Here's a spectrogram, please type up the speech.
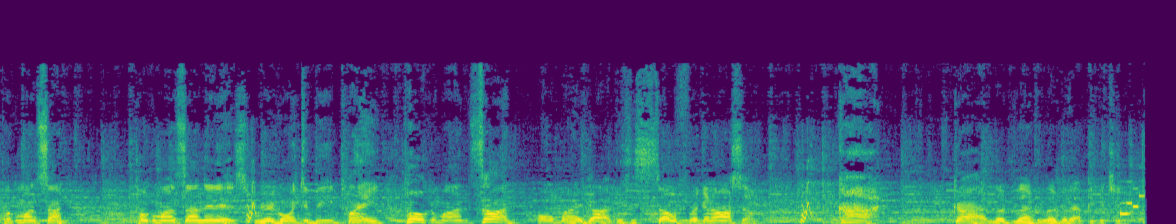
Pokemon Sun. Pokemon Sun it is. We are going to be playing Pokemon Sun. Oh my god, this is so freaking awesome. God. God, look look look at that Pikachu.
